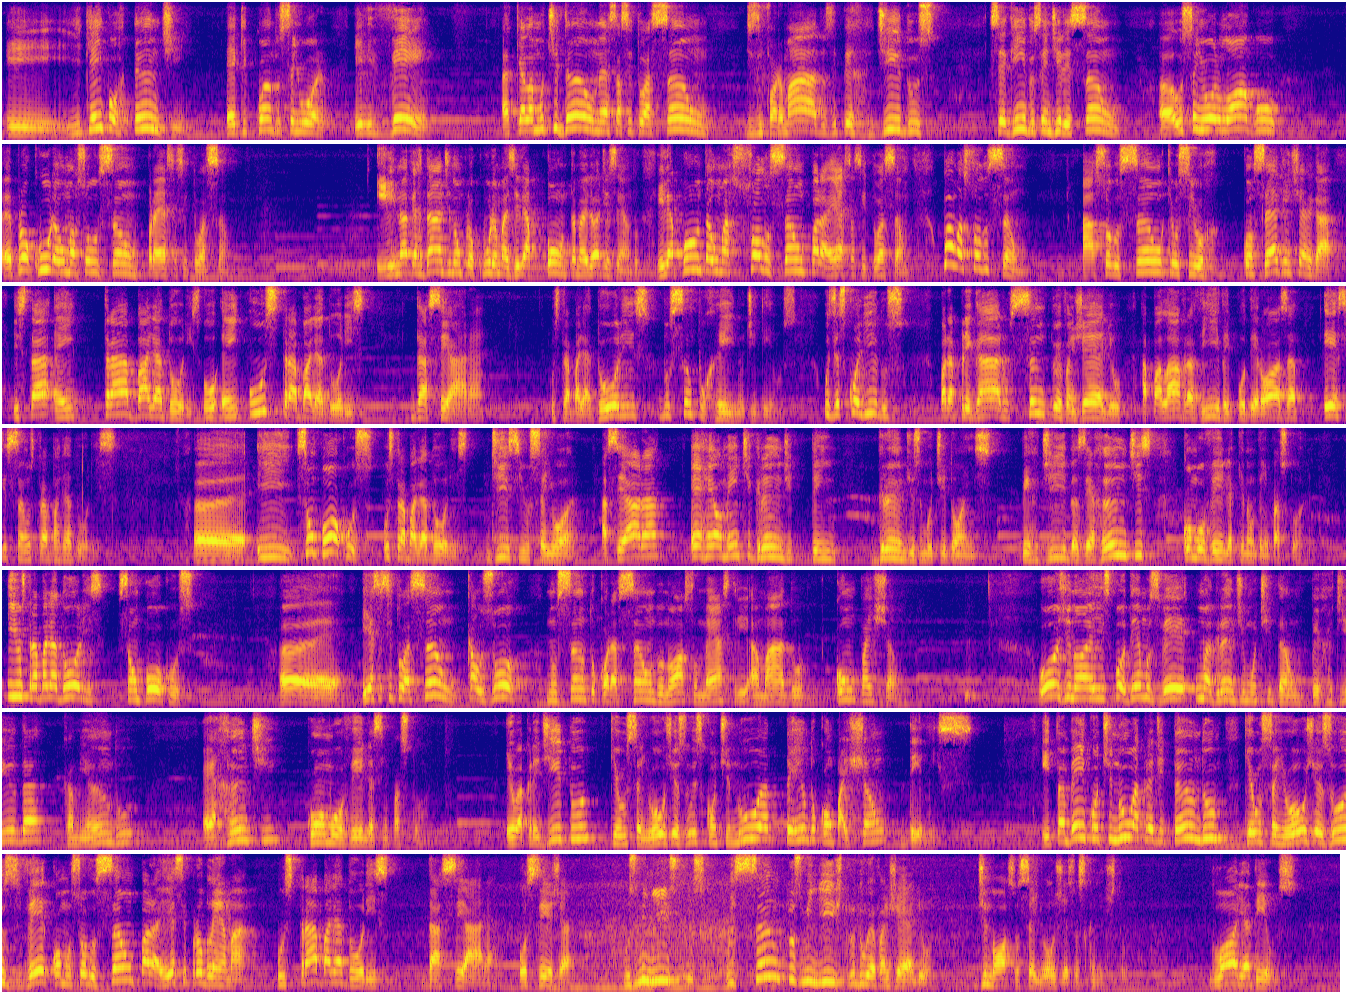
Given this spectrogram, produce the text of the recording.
E, e que é importante é que quando o Senhor ele vê aquela multidão nessa situação, desinformados e perdidos, seguindo sem direção, uh, o Senhor logo uh, procura uma solução para essa situação. Ele, na verdade, não procura, mas ele aponta, melhor dizendo, ele aponta uma solução para essa situação. Qual a solução? A solução que o Senhor consegue enxergar está em trabalhadores ou em os trabalhadores da seara, os trabalhadores do santo reino de Deus, os escolhidos para pregar o santo evangelho, a palavra viva e poderosa, esses são os trabalhadores. Uh, e são poucos os trabalhadores, disse o Senhor. A seara é realmente grande, tem grandes multidões, perdidas, errantes, como ovelha que não tem pastor. E os trabalhadores são poucos. É, e essa situação causou no santo coração do nosso Mestre amado compaixão. Hoje nós podemos ver uma grande multidão perdida, caminhando, errante, como ovelha sem pastor. Eu acredito que o Senhor Jesus continua tendo compaixão deles. E também continuo acreditando que o Senhor Jesus vê como solução para esse problema os trabalhadores da seara, ou seja, os ministros, os santos ministros do Evangelho de nosso Senhor Jesus Cristo. Glória a Deus.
